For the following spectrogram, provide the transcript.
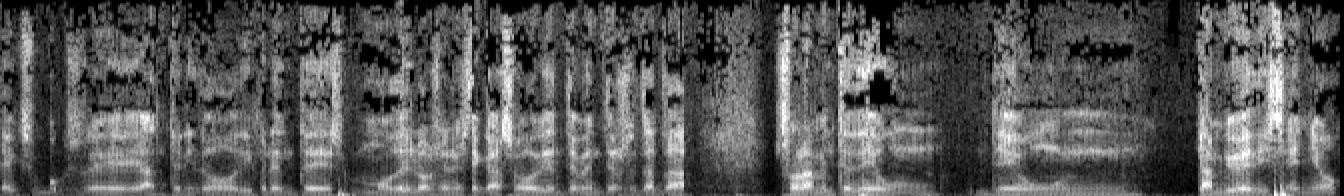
Xbox eh, han tenido diferentes modelos. En este caso, evidentemente, no se trata solamente de un, de un cambio de diseño.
